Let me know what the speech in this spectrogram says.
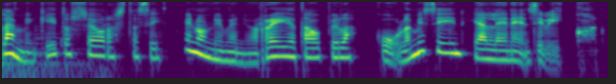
Lämmin kiitos seurastasi. Minun nimeni on Reija Taupila. Kuulemisiin jälleen ensi viikkoon.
